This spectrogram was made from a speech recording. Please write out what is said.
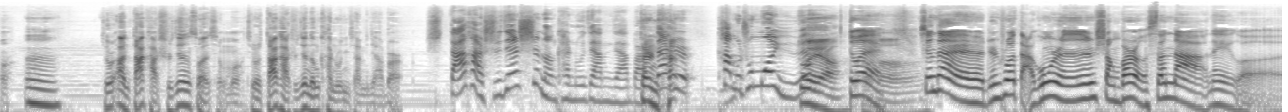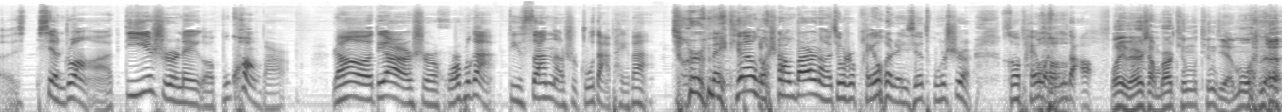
嘛，嗯就是按打卡时间算行吗？就是打卡时间能看出你加没加班。打卡时间是能看出加没加班，但是看但是看不出摸鱼。对呀，对。啊现在人说打工人上班有三大那个现状啊，第一是那个不旷班，然后第二是活儿不干，第三呢是主打陪伴，就是每天我上班呢，就是陪我这些同事和陪我领导。我以为是上班听听节目呢，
